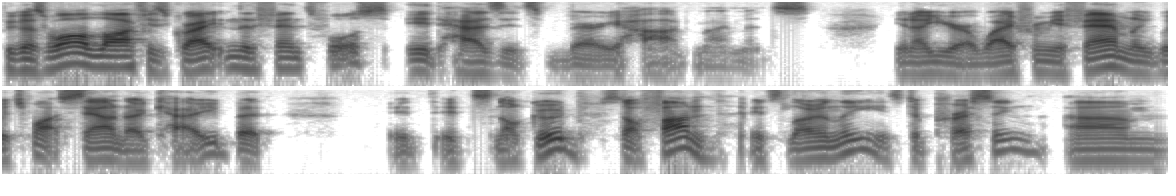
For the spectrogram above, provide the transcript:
Because while life is great in the defense force, it has its very hard moments. You know, you're away from your family, which might sound okay, but it, it's not good. It's not fun. It's lonely. It's depressing. Um,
